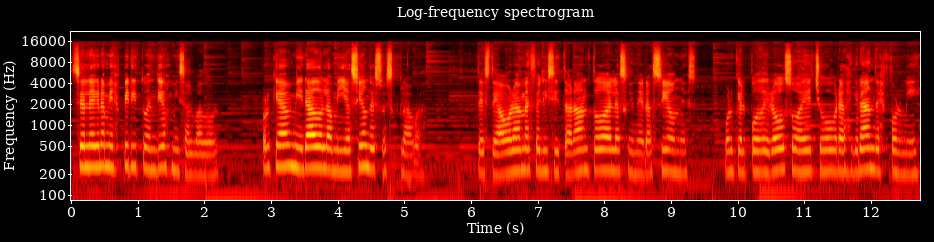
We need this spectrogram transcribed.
se alegra mi espíritu en Dios mi Salvador, porque ha mirado la humillación de su esclava. Desde ahora me felicitarán todas las generaciones, porque el poderoso ha hecho obras grandes por mí.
